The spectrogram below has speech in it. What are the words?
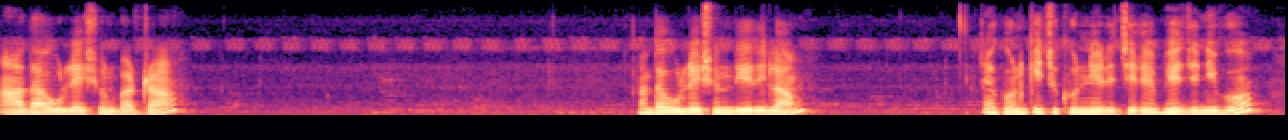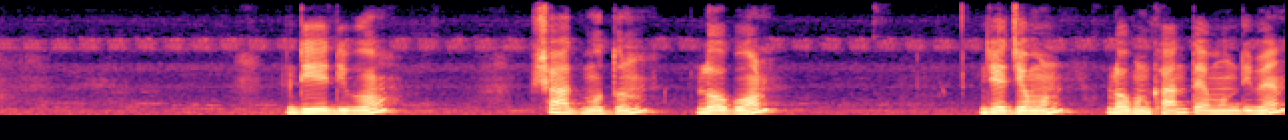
আদা ও লেসুন বাটা। আদা ও লেসুন দিয়ে দিলাম। এখন কিছুক্ষণ নেড়ে চেড়ে ভেজে নিব। দিয়ে দিব স্বাদ মতন লবণ। যে যেমন লবণ খান তেমন দিবেন।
